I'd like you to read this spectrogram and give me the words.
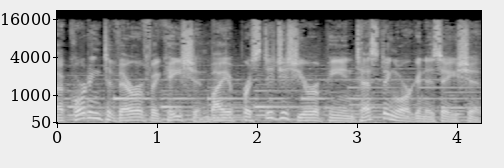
According to verification by a prestigious European testing organization,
